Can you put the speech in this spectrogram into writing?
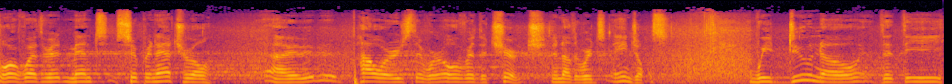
or whether it meant supernatural uh, powers that were over the church, in other words, angels. We do know that the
